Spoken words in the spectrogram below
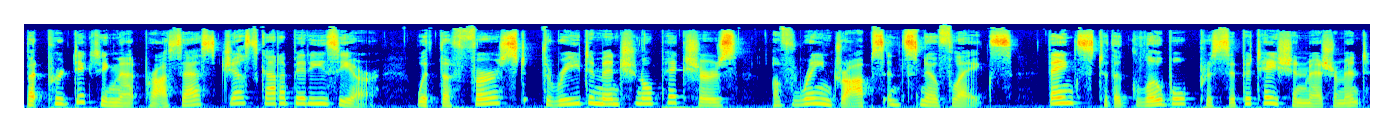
But predicting that process just got a bit easier with the first three dimensional pictures of raindrops and snowflakes, thanks to the Global Precipitation Measurement,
